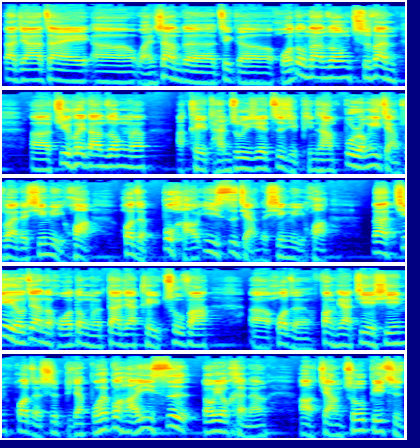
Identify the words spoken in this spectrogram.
大家在呃晚上的这个活动当中吃饭呃聚会当中呢啊，可以谈出一些自己平常不容易讲出来的心里话，或者不好意思讲的心里话。那借由这样的活动呢，大家可以触发呃或者放下戒心，或者是比较不会不好意思都有可能好讲出彼此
